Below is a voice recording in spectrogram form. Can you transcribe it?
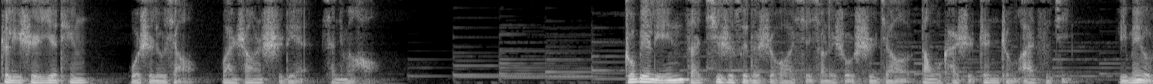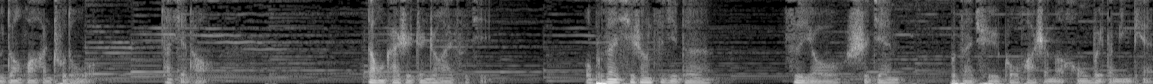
这里是夜听，我是刘晓。晚上十点向你们好。卓别林在七十岁的时候，写下了一首诗，叫《当我开始真正爱自己》。里面有一段话很触动我，他写道：“当我开始真正爱自己，我不再牺牲自己的自由时间，不再去勾画什么宏伟的明天。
